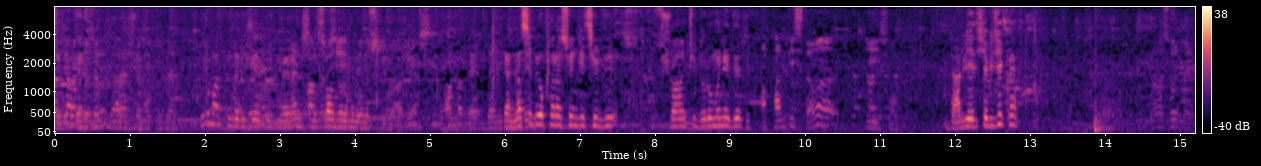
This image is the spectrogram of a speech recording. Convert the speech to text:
Teşekkürler. Durum hakkında bize bilgi verir misiniz? Son durumu nedir? Yani nasıl bir operasyon geçirdi? Şu anki durumu nedir? apandisti ama iyi şu an. Darbe yetişebilecek mi? Bana sormayın.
